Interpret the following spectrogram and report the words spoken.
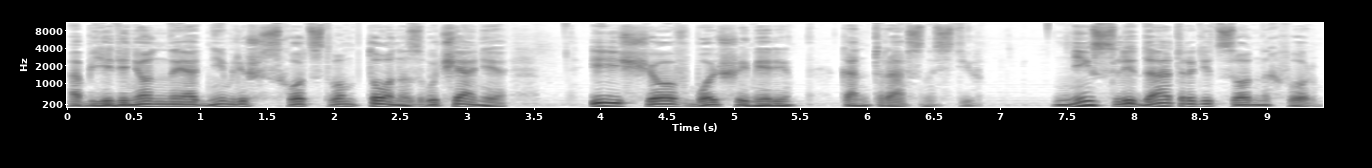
объединенное одним лишь сходством тона, звучания и еще в большей мере контрастностью. Ни следа традиционных форм.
